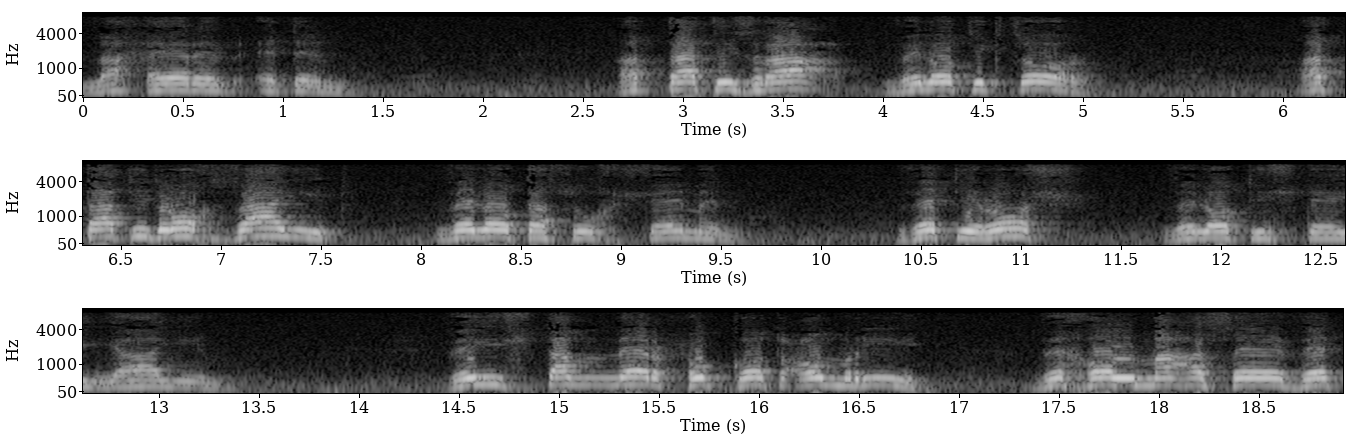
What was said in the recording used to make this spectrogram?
לחרב אתן. אתה תזרע ולא תקצור, אתה תדרוך זית ולא תסוך שמן, ותירוש ולא תשתה יין. וישתמר חוקות עומרי, וכל מעשה בית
